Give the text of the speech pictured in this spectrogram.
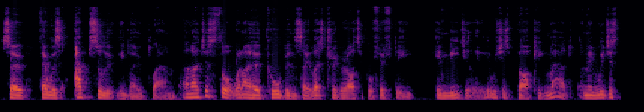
So there was absolutely no plan. And I just thought when I heard Corbyn say, let's trigger Article 50 immediately, it was just barking mad. I mean, we just.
